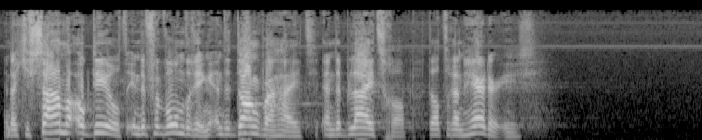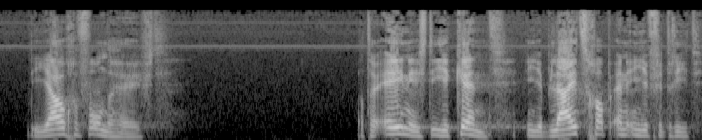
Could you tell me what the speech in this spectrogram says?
En dat je samen ook deelt in de verwondering en de dankbaarheid en de blijdschap dat er een herder is die jou gevonden heeft. Dat er één is die je kent in je blijdschap en in je verdriet.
